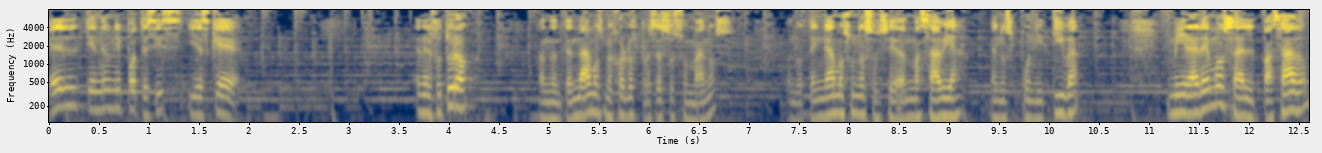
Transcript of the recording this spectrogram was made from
él tiene una hipótesis y es que en el futuro, cuando entendamos mejor los procesos humanos, cuando tengamos una sociedad más sabia, menos punitiva, miraremos al pasado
